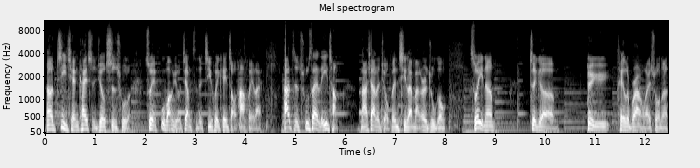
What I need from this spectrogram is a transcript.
然后季前开始就试出了，所以富邦有这样子的机会可以找他回来。他只出赛了一场，拿下了九分七篮板二助攻，所以呢，这个对于 Taylor Brown 来说呢，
